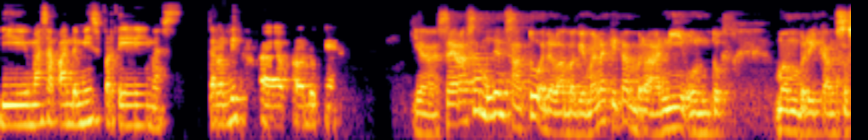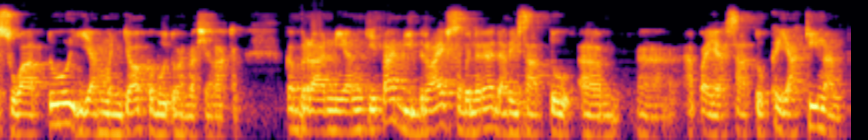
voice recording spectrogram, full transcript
di masa pandemi seperti ini, Mas. Terlebih uh, produknya. Ya, saya rasa mungkin satu adalah bagaimana kita berani untuk memberikan sesuatu yang menjawab kebutuhan masyarakat. Keberanian kita di drive sebenarnya dari satu um, uh, apa ya satu keyakinan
